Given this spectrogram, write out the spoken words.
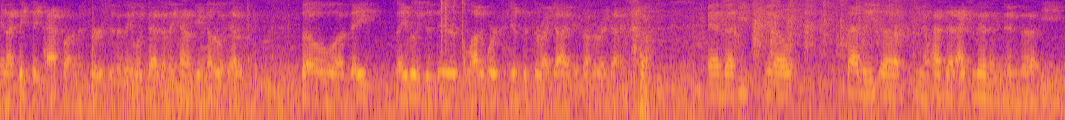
and I think they passed on him at first, and then they looked at him, and they kind of gave another look at him. So uh, they they really did their a lot of work to get the, the right guy. They found the right guy. So, and uh, he's you know sadly uh, you know had that accident, and, and uh, he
